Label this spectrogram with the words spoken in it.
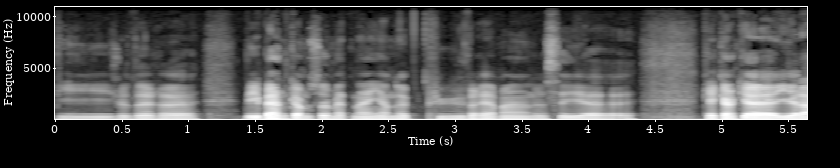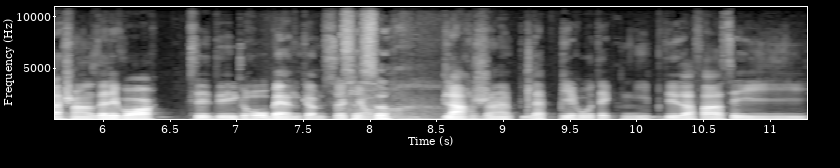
Puis je veux dire, euh, des bands comme ça, maintenant, il y en a plus vraiment. C'est euh, quelqu'un qui a, il a la chance d'aller voir des gros bands comme ça qui c'est ont ça. de l'argent, puis de la pyrotechnie, puis des affaires. sais, ils-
